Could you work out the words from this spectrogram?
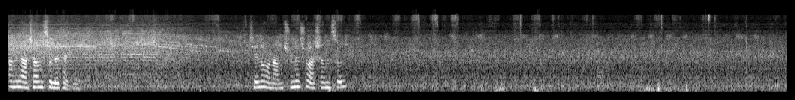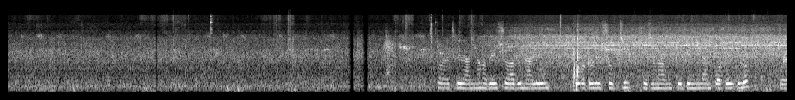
আমি আসানসোলে থাকি। চেনো, নাম শুনেছো আসানসোল? তো আজকে রান্না হবে সোয়াবিন আলু, পটলের সবজি। সেজন্য আমি কেটে নিলাম পটলগুলো। এবার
